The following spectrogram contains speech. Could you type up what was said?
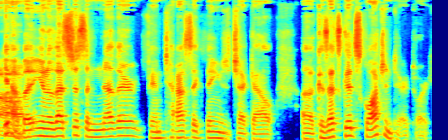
yeah, Uh, but you know that's just another fantastic thing to check out because that's good squatching territory.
